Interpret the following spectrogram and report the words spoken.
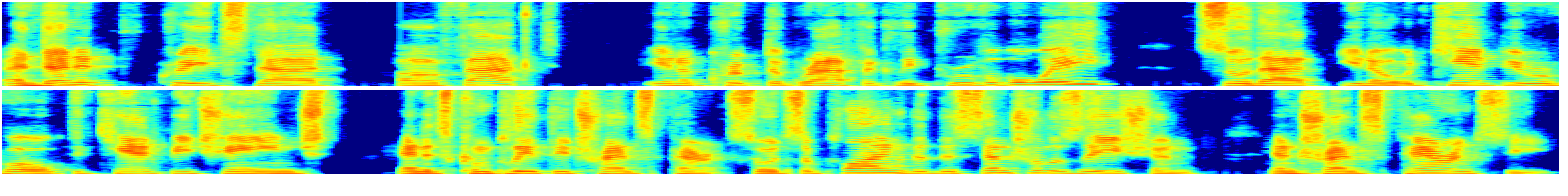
And then it creates that uh, fact in a cryptographically provable way so that you know it can't be revoked, it can't be changed, and it's completely transparent. So it's applying the decentralization and transparency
